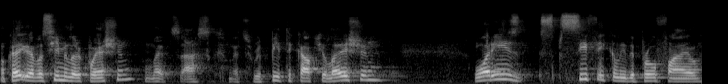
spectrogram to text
Okay, you have a similar question. Let's ask, let's repeat the calculation. What is specifically the profile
